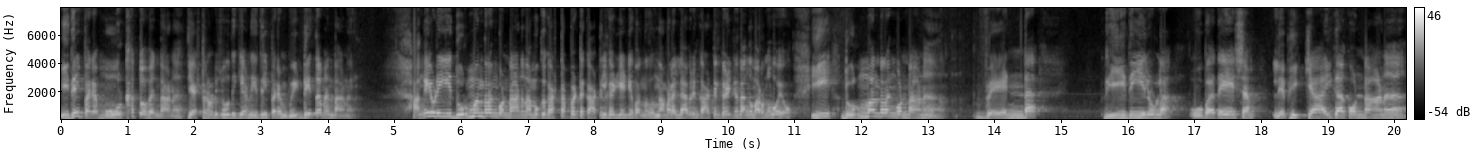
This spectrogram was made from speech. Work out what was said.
ഇതിൽ പരം മൂർഖത്വം എന്താണ്? ജ്യേഷ്ഠനോട് ചോദിക്കുകയാണ് ഇതിൽ പരം വിഡിത്തം എന്താണ്? അങ്ങയുടെ ഈ ദുർമന്ത്രം കൊണ്ടാണ് നമുക്ക് കഷ്ടപ്പെട്ട് കാട്ടിൽ കഴിയേണ്ടി വന്നത്. നമ്മളെല്ലാവരും കാട്ടിൽ കഴിഞ്ഞത് അങ്ങ് മറന്നുപോയോ? ഈ ദുർമന്ത്രം കൊണ്ടാണ് വേണ്ട രീതിയിലുള്ള ഉപദേശം ലഭിക്കായിക കൊണ്ടാണ്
